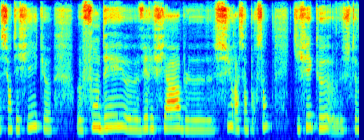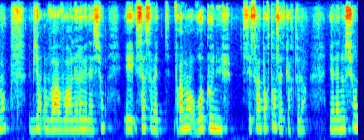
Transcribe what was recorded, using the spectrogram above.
scientifiques, fondés, vérifiables, sûrs à 100%, qui fait que, justement, eh bien, on va avoir les révélations et ça, ça va être vraiment reconnu. C'est important, cette carte-là. Il y a la notion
